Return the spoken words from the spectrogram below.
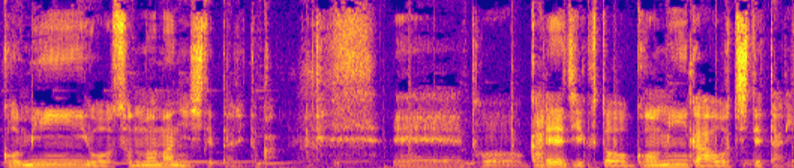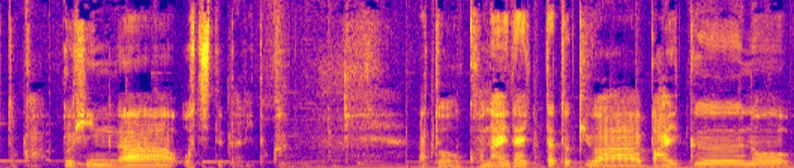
ゴミをそのままにしてたりとか。えーと、ガレージ行くとゴミが落ちてたりとか部品が落ちてたりとかあとこの間行った時はバイクの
